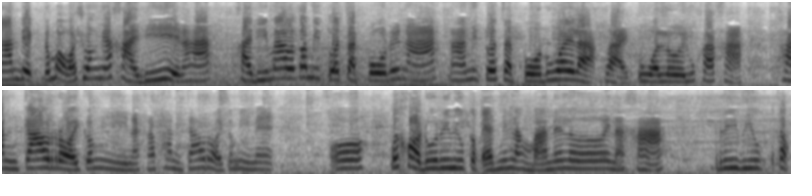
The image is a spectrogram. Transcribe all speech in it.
งานเด็กต้องบอกว่าช่วงเนี้ยขายดีนะคะ ขายดีมากแล้วก็มีตัวจัดโปรด้วยนะนะคะมีตัวจัดโปรด้วยหลากหลายตัวเลยลูกค้าค่ะ พันเก้าร้อยก็มีนะคะพันเก้าร้อยก็มีแม่โอ้ไปขอดูรีวิวกับแอดมินหลังบ้านได้เลยนะคะ รีวิวกับ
